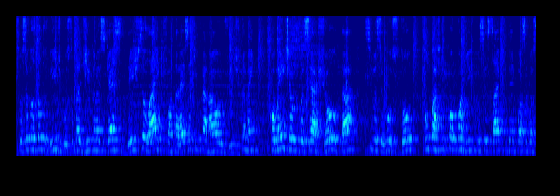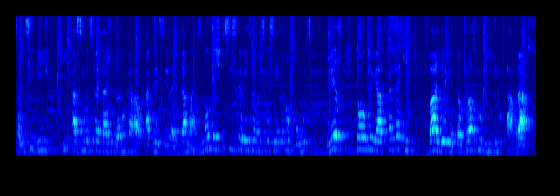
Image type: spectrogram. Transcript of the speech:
Se você gostou do vídeo, gostou da dica, não esquece, deixe o seu like, fortalece aqui o canal e o vídeo também. Comente aí o que você achou, tá? Se você gostou, compartilhe com algum amigo que você sabe que também possa gostar desse vídeo e assim você vai estar ajudando o canal a crescer ainda mais. Não deixe de se inscrever se você ainda não for um inscrito, beleza? Então obrigado por ficar até aqui, valeu e até o próximo vídeo, abraço!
